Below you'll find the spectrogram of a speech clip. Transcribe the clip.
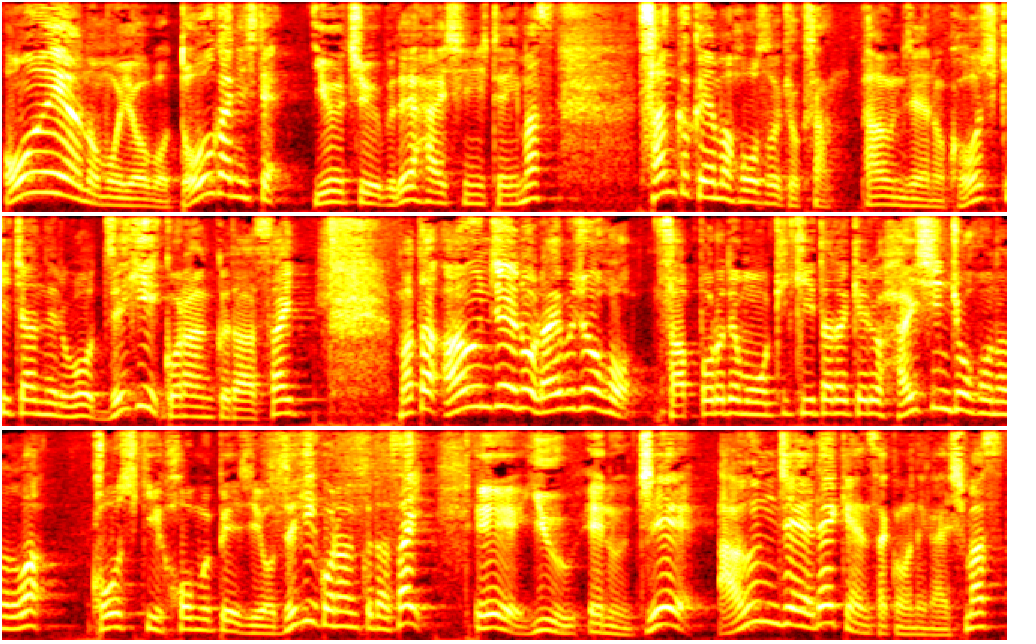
オンエアの模様を動画にして YouTube で配信しています。三角山放送局さん、アウンジェイの公式チャンネルをぜひご覧ください。また、アウンジェイのライブ情報、札幌でもお聞きいただける配信情報などは、公式ホームページをぜひご覧ください。AUNJ、アウンジェで検索お願いします。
